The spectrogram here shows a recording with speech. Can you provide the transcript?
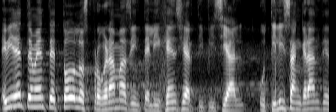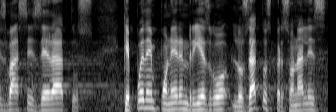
Evidentemente, todos los programas de inteligencia artificial utilizan grandes bases de datos que pueden poner en riesgo los datos personales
